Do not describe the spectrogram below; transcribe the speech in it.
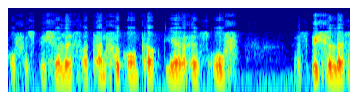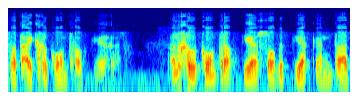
of 'n spesialis wat ingekontrakteer is of 'n spesialis wat uitgekontrakteer is ingekontrakteer sal beteken dat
